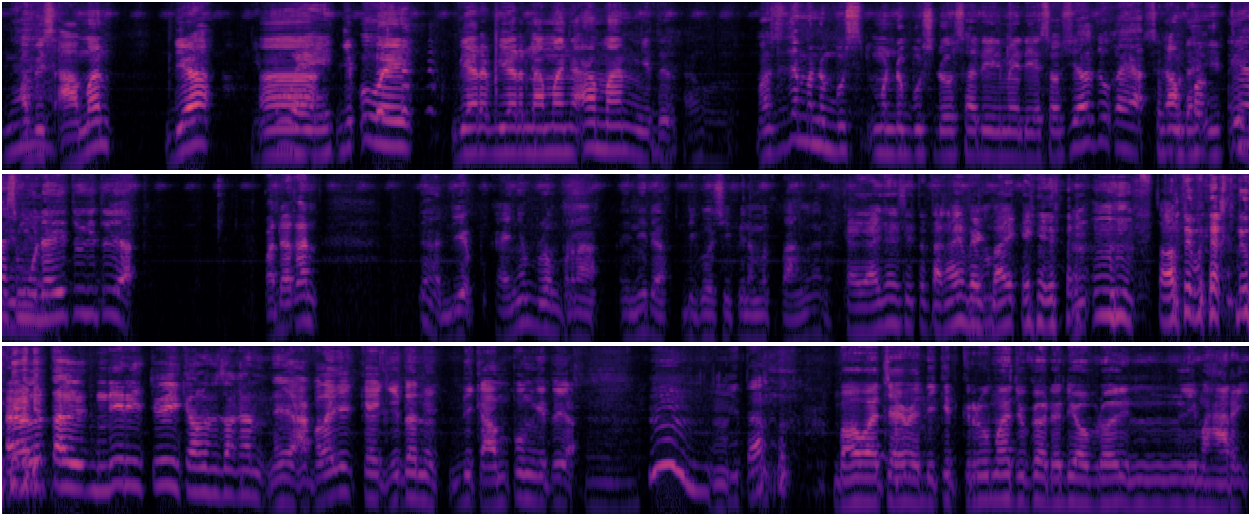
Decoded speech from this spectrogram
Nah. habis aman dia Giveaway. eh, giveaway biar biar namanya aman gitu. Maksudnya menembus menembus dosa di media sosial tuh kayak Semudah gampang. itu iya gitu semudah itu gitu ya. Padahal kan ya dia kayaknya belum pernah ini dah digosipin sama tetangga dah. Kayaknya sih tetangganya baik-baik kayak gitu. Soalnya banyak Eh, duit. lu tahu sendiri cuy kalau misalkan ya apalagi kayak kita nih di kampung gitu ya. Kita? Bawa cewek dikit ke rumah juga udah diobrolin lima hari.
